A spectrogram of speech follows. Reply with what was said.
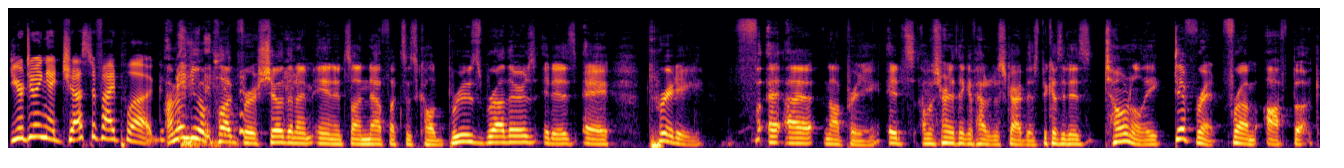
you're doing a justified plug. I'm going to do a plug for a show that I'm in. It's on Netflix. It's called Brews Brothers. It is a pretty, f- uh, uh, not pretty. It's. I was trying to think of how to describe this because it is tonally different from Off Book.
